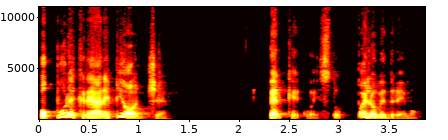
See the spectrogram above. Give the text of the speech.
oppure creare piogge. Perché questo? Poi lo vedremo.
